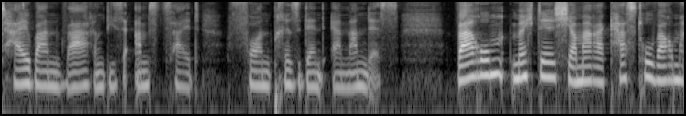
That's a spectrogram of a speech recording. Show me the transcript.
Taiwan waren, diese Amtszeit von Präsident Hernandez. Warum möchte Xiomara Castro, warum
